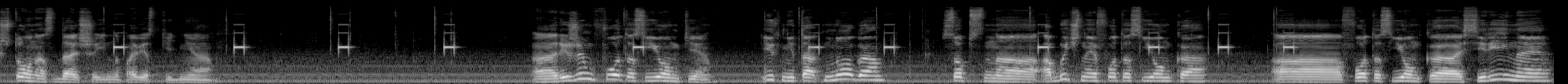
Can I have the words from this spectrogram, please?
что у нас дальше на повестке дня? А, режим фотосъемки. Их не так много. Собственно, обычная фотосъемка, а, фотосъемка серийная,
